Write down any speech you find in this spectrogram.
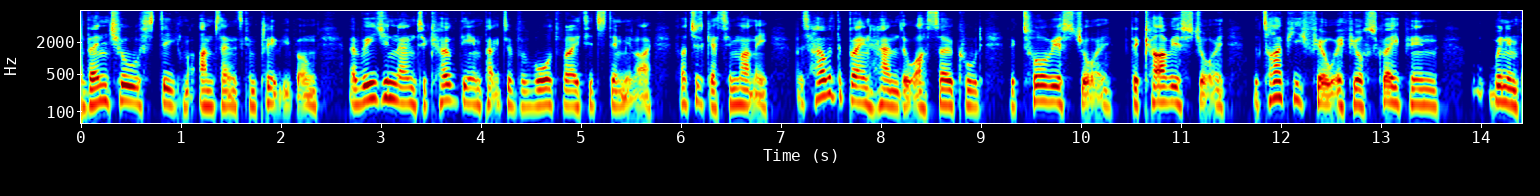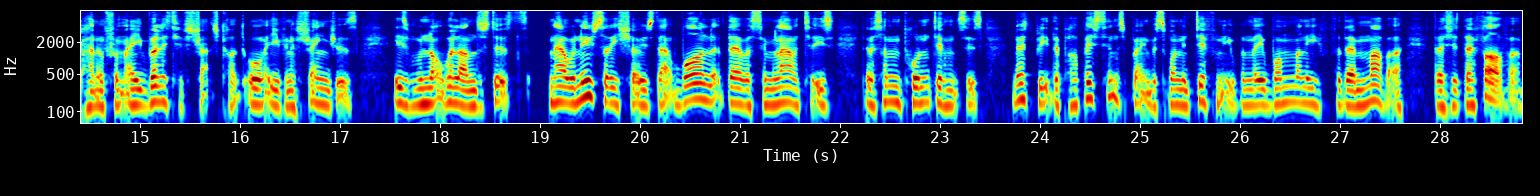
ventral stigma, I'm saying this completely wrong, a region known to code the impact of reward related stimuli, such as getting money. But how would the brain handle our so called victorious joy, vicarious joy, the type you feel if you're scraping winning panel from a relative scratch card or even a stranger's is not well understood. Now, a new study shows that while there are similarities, there are some important differences. Notably, the participants' brain responded differently when they won money for their mother versus their father.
